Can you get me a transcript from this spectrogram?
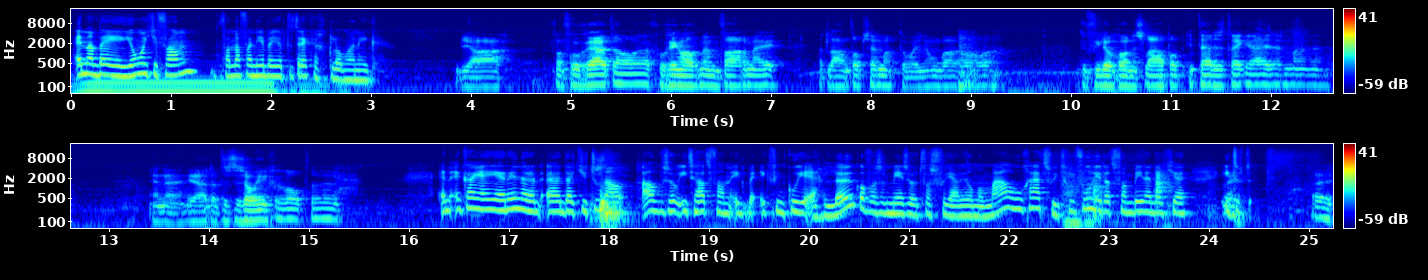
En dan ben je een jongetje van. Vanaf wanneer ben je op de trekker geklommen, Nick? Ja, van vroeger uit al. Uh, vroeger gingen we altijd met mijn vader mee. Het land op, zeg maar. Toen we jong waren al. toen vielen we gewoon in slaap op tijdens de trekkerij, zeg maar. en ja, dat is er zo ingerold. Ja. En, en, kan jij je herinneren dat je toen al, al zoiets had van... Ik, ben, ik vind koeien echt leuk? Of was het meer zo, het was voor jou heel normaal? Hoe gaat zoiets? Hoe voel je dat van binnen dat je iets op... Hey.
